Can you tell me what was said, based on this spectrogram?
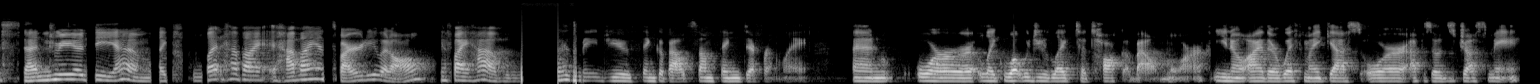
send me a DM. Like, what have I have I inspired you at all? If I have, what has made you think about something differently? And or like what would you like to talk about more you know either with my guests or episodes just me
